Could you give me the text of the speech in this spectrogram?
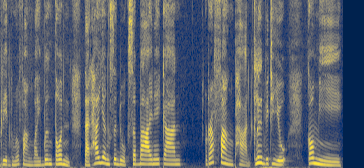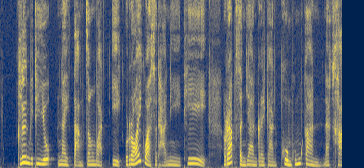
เรียนคุณผู้ฟังไว้เบื้องต้น แต่ถ้ายังสะดวกสบายในการรับฟังผ่านคลื่นวิทยุ ก็มีคลื่นวิทยุในต่างจังหวัดอีกร้อยกว่าสถานีที่รับสัญญาณรายการภูมิคุ้มกันนะคะ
